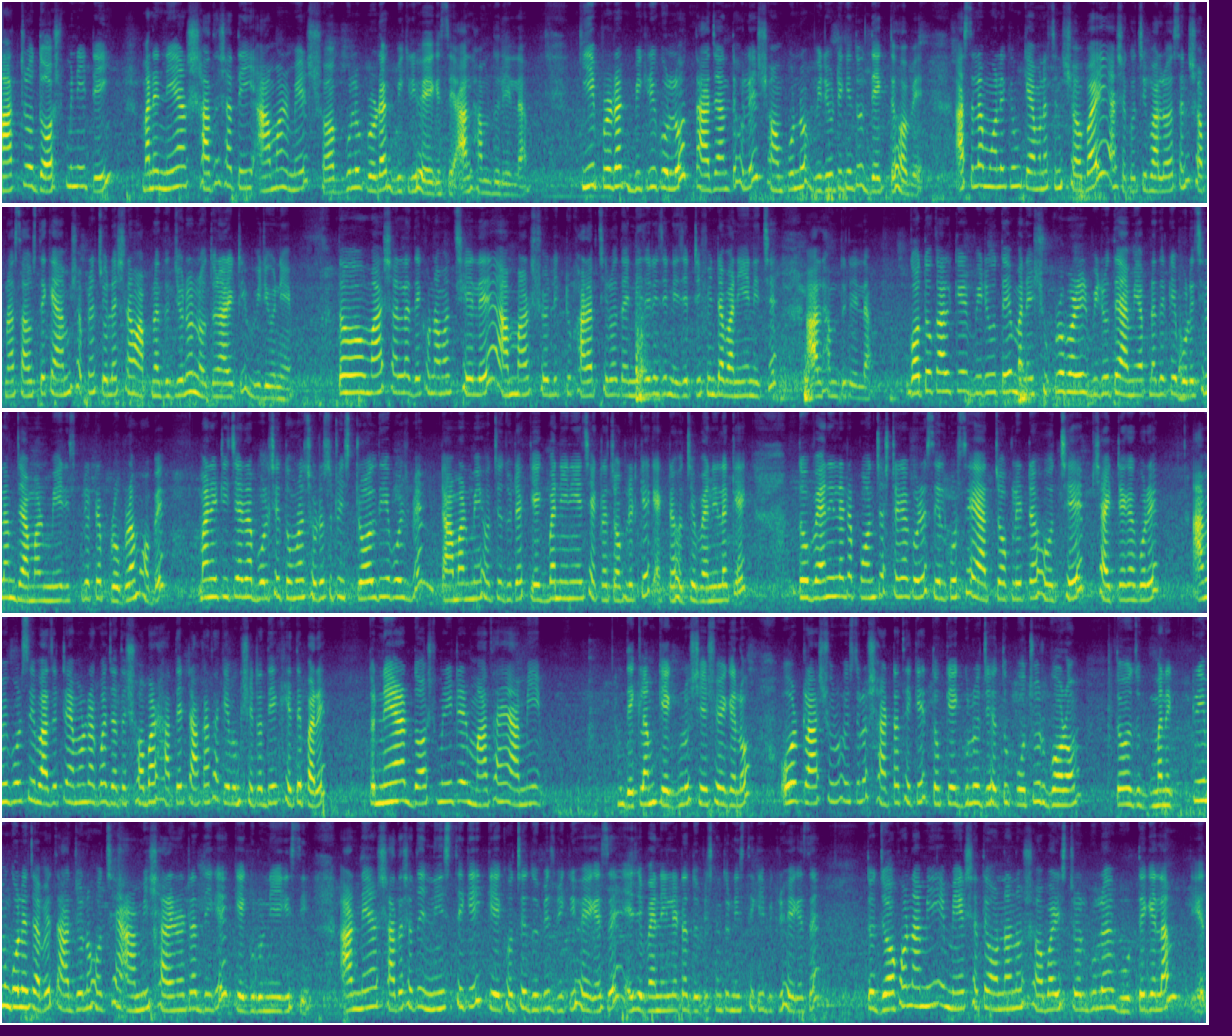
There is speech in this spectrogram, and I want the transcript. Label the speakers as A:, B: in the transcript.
A: মাত্র দশ মিনিটেই মানে নেয়ার সাথে সাথেই আমার মেয়ের সবগুলো প্রোডাক্ট বিক্রি হয়ে গেছে, আলহামদুলিল্লাহ। কী প্রোডাক্ট বিক্রি করল তা জানতে হলে সম্পূর্ণ ভিডিওটি কিন্তু দেখতে হবে। আসসালামু আলাইকুম, কেমন আছেন সবাই? আশা করছি ভালো আছেন। স্বপ্নাস হাউস থেকে আমি স্বপ্নে চলে আসলাম আপনাদের জন্য নতুন আরেকটি ভিডিও নিয়ে। তো মাশাল্লাহ দেখুন আমার ছেলে, আমার শরীর একটু খারাপ ছিল, তাই নিজে নিজে নিজের টিফিনটা বানিয়ে নিচ্ছে। আলহামদুলিল্লাহ। গতকালকের ভিডিওতে মানে শুক্রবারের ভিডিওতে আমি আপনাদেরকে বলেছিলাম যে আমার মেয়ের স্কুলে একটা প্রোগ্রাম হবে। মানে টিচাররা বলছে, তোমরা ছোট ছোট স্টল দিয়ে বসবে। তা আমার মেয়ে হচ্ছে দুটা কেক বানিয়ে নিয়েছে, একটা চকলেট কেক, একটা হচ্ছে ভ্যানিলা কেক। তো ভ্যানিলাটা পঞ্চাশ টাকা করে সেল করছে আর চকলেটটা হচ্ছে ষাট টাকা করে। আমি বলছি, বাজেটটা এমন রাখবা যাতে সবার হাতে টাকা থাকে এবং সেটা দিয়ে খেতে পারে। তো নেয়ার দশ মিনিটের মাথায় আমি দেখলাম কেকগুলো শেষ হয়ে গেল। ওর ক্লাস শুরু হয়েছিল সাতটা থেকে। তো কেকগুলো যেহেতু প্রচুর গরম, তো মানে ক্রিম গলে যাবে, তার জন্য হচ্ছে আমি সাড়ে নয়টার দিকে কেকগুলো নিয়ে গেছি। আর নেওয়ার সাথে সাথে নিচ থেকেই কেক হচ্ছে দু পিস বিক্রি হয়ে গেছে। এই যে ভ্যানিলাটা দু পিস কিন্তু নিচ থেকেই বিক্রি হয়ে গেছে। তো যখন আমি মেয়ের সাথে অন্যান্য সবার স্টলগুলো ঘুরতে গেলাম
